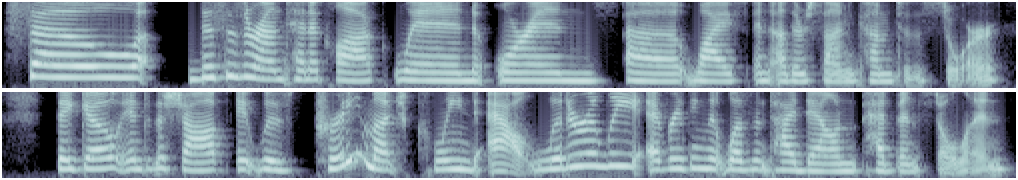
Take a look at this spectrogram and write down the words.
So this is around 10 o'clock when Orrin's uh, wife and other son come to the store. They go into the shop. It was pretty much cleaned out. Literally everything that wasn't tied down had been stolen.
